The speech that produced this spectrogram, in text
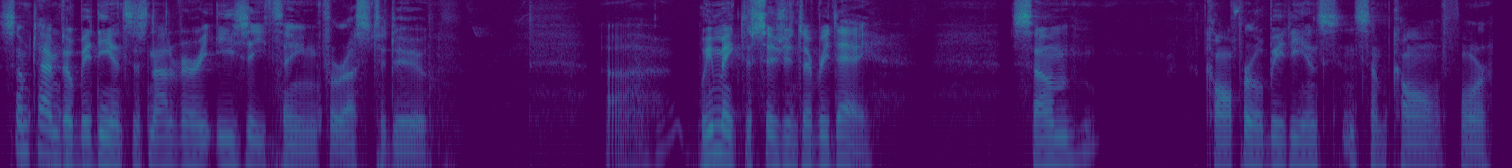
sometimes obedience is not a very easy thing for us to do. Uh, we make decisions every day. Some call for obedience, and some call for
